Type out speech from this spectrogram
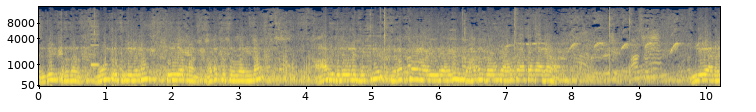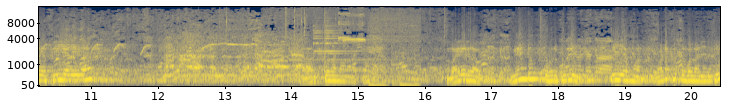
Vipin Pradhan மூன்று புள்ளிகளும் பிஎம்என் வடக்கு சொல்லாடினால் ஆறு புள்ளிகளை பெற்று சிறப்பான ஆடுகிறார்கள் இந்த ஆட்டம் தொடர்ந்து அடுத்த ஆட்டமாக இந்தியாநகர் அற்புதமான ஆட்டம். ரைட் ரவுட் மீண்டும் ஒரு புள்ளி பிஎம்என் வடக்கு செவல் அணிக்கு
